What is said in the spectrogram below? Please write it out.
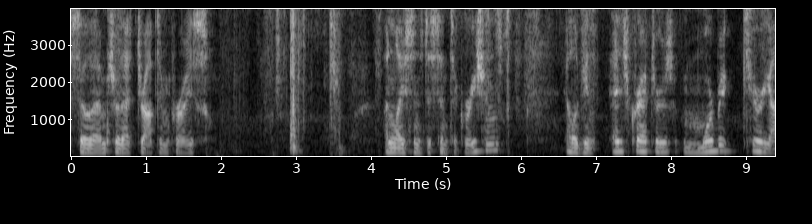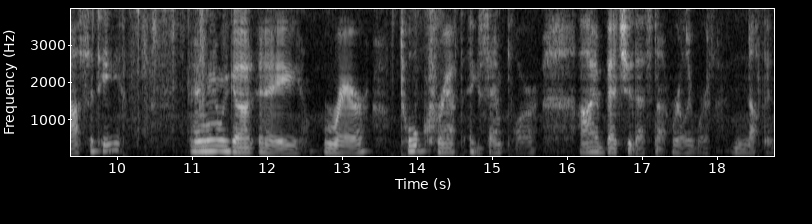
So I'm sure that dropped in price. Unlicensed Disintegration. Elegant Edge Crafters, Morbid Curiosity. And then we got a rare Toolcraft Exemplar. I bet you that's not really worth nothing.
